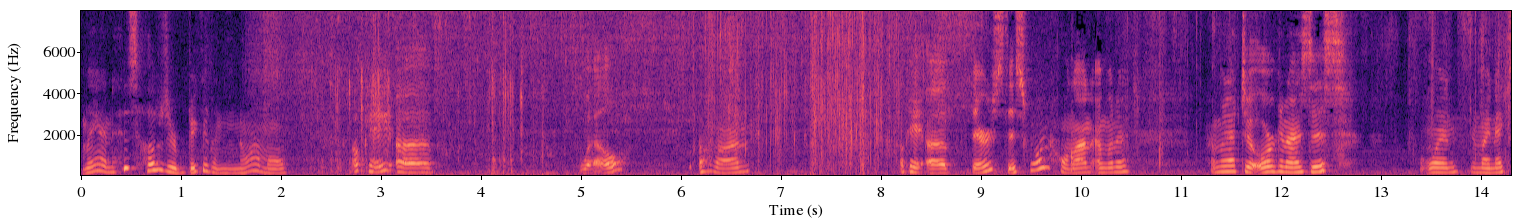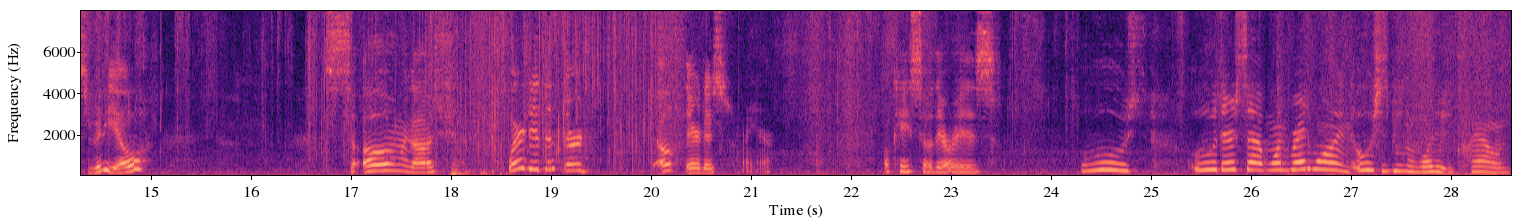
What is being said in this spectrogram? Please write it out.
Man, his hooves are bigger than normal. Okay, uh, well, hold on. Okay, uh, there's this one. Hold on, I'm gonna, I'm gonna have to organize this when in my next video. So, oh my gosh, where did the third? Oh, there it is, right here. Okay, so there is. Ooh, ooh, there's that one red one. Ooh, she's being awarded a crown.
